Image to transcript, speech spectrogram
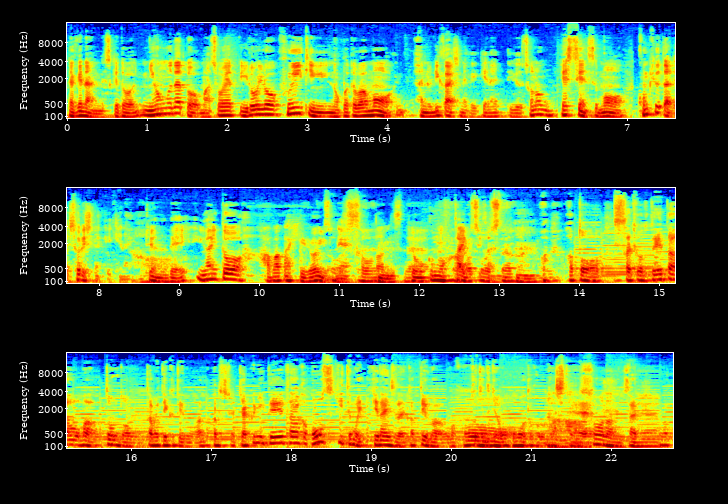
だけなんですけど、日本語だと、まあそうやっていろいろ雰囲気の言葉も、あの、理解しなきゃいけないっていう、そのエッセンスも、コンピューターで処理しなきゃいけないっていうので、意外と幅が広いよね。そうなんですね。うん。奥も深いそううですね。うんああと、先ほどデータをまあどんどん貯めていくっていうのがあるんですけど、逆にデータが多すぎてもいけないんじゃないかっていうのは、まあ個人的に思うところでして。あそうなんですね。はい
